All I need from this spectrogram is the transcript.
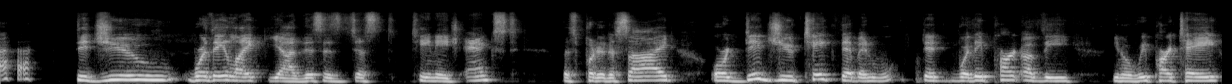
did you were they like yeah this is just teenage angst let's put it aside or did you take them and did were they part of the you know repartee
